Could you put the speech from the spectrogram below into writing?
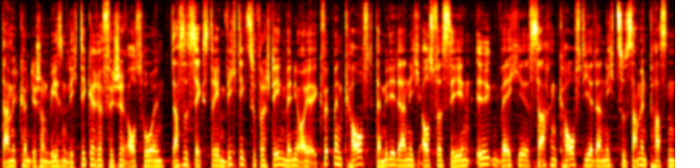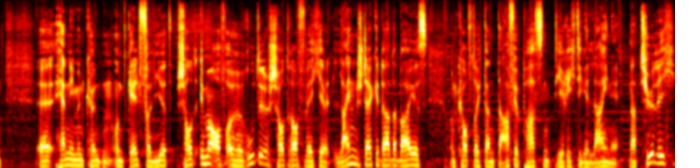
Damit könnt ihr schon wesentlich dickere Fische rausholen. Das ist extrem wichtig zu verstehen, wenn ihr euer Equipment kauft, damit ihr da nicht aus Versehen irgendwelche Sachen kauft, die ihr dann nicht zusammenpassend äh, hernehmen könnt und Geld verliert. Schaut immer auf eure Route, schaut drauf, welche Leinenstärke da dabei ist und kauft euch dann dafür passend die richtige Leine. Natürlich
